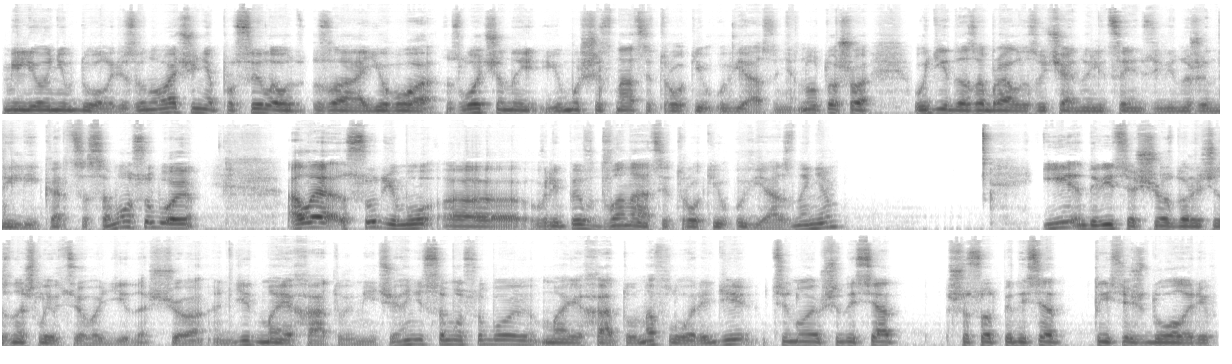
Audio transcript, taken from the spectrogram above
мільйонів доларів. Звинувачення просила от за його злочини йому 16 років ув'язнення. Ну то, що у діда забрали звичайну ліцензію, він уже не лікар, це само собою. Але суд йому е, вліпив 12 років ув'язнення. І дивіться, що, до речі, знайшли в цього діда. Що дід має хату в Мічигані, само собою, має хату на Флориді ціною в 60, 650 тисяч доларів,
